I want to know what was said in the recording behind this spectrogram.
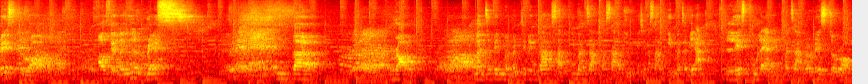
restaurant เอาเสียงนั้นคือ rest the wrong มันจะเป็นเหมือนมันจะเป็นรากศัพท์ที่มาจากภาษาอื่นไม่ใช่ภาษาอังกฤษมันจะไม่อ่าน restaurant มาจากว่า restaurant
